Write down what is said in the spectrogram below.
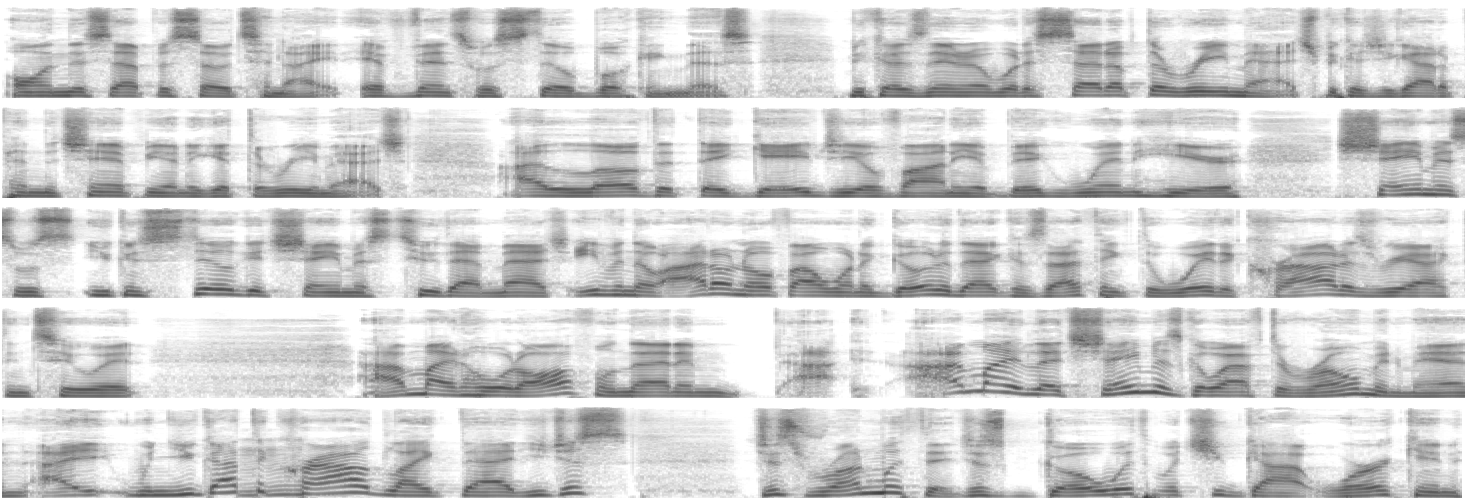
on this episode tonight if Vince was still booking this because then it would have set up the rematch because you got to pin the champion to get the rematch. I love that they gave Giovanni a big win here. Sheamus was, you can still get Sheamus to that match, even though I don't know if I want to go to that because I think the way the crowd is reacting to it, I might hold off on that, and I, I might let Sheamus go after Roman. Man, I when you got the mm. crowd like that, you just just run with it. Just go with what you got working.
